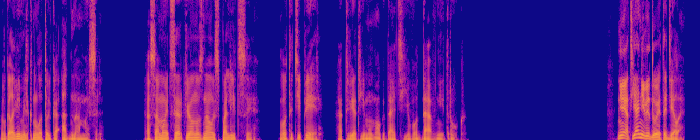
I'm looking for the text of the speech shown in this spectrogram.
В голове мелькнула только одна мысль. О самой церкви он узнал из полиции. Вот и теперь ответ ему мог дать его давний друг. «Нет, я не веду это дело»,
